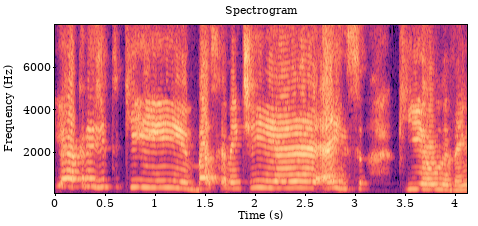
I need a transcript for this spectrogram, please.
E eu acredito que basicamente é, é isso que eu levei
